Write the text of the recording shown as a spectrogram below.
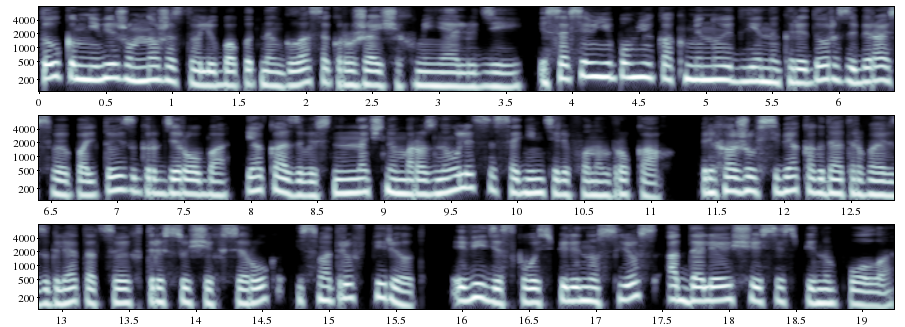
Толком не вижу множества любопытных глаз окружающих меня людей. И совсем не помню, как, минуя длинный коридор, забираю свое пальто из гардероба и оказываюсь на ночной морозной улице с одним телефоном в руках. Прихожу в себя, когда отрываю взгляд от своих трясущихся рук и смотрю вперед, видя сквозь пелену слез отдаляющуюся спину пола.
